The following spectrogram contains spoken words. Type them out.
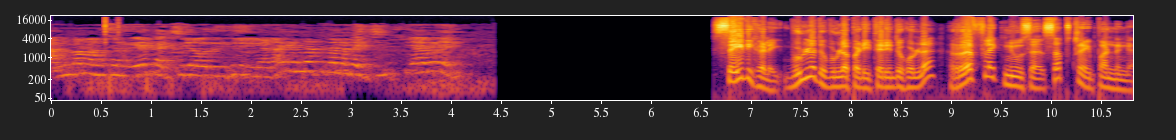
அந்த மனுஷனுக்கே கட்சியில் ஒரு இது இல்லைன்னா என்னத்துக்கு அந்த கட்சி தேவை செய்திகளை உள்ளது உள்ளபடி தெரிந்து கொள்ள ரெஃப்ளெக்ட் நியூஸை சப்ஸ்கிரைப் பண்ணுங்க.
